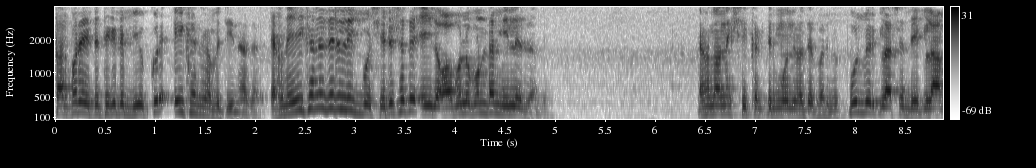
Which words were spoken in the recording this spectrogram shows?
তারপরে এটা থেকে এটা বিয়োগ করে এইখানে হবে তিন হাজার। এখন এইখানে যেটা লিখব, সেটার সাথে এই অবলোপনটা মিলে যাবে। এখন অনেক শিক্ষার্থীর মনে হতে পারবে। পূর্বের ক্লাসে দেখলাম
